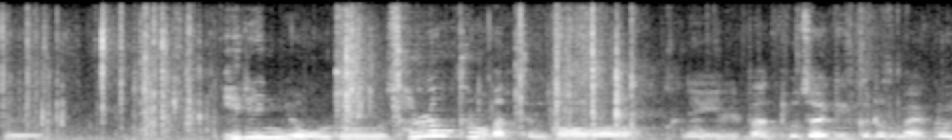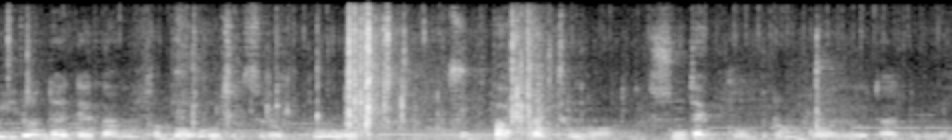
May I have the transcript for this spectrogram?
그 1인용으로 설렁탕 같은 거 그냥 일반 도자기 그릇 말고 이런 데 내가면 더 먹음직스럽고 국밥 같은 거 순댓국 이런 거 여기다 놓으면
